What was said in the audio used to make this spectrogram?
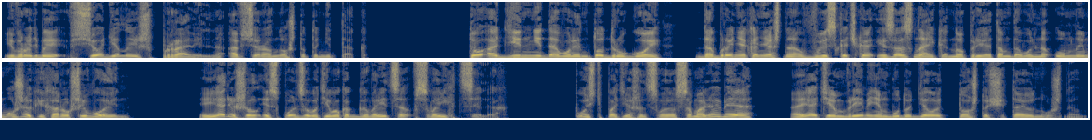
И вроде бы все делаешь правильно, а все равно что-то не так. То один недоволен, то другой. Добрыня, конечно, выскочка и зазнайка, но при этом довольно умный мужик и хороший воин. И я решил использовать его, как говорится, в своих целях. Пусть потешит свое самолюбие, а я тем временем буду делать то, что считаю нужным.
